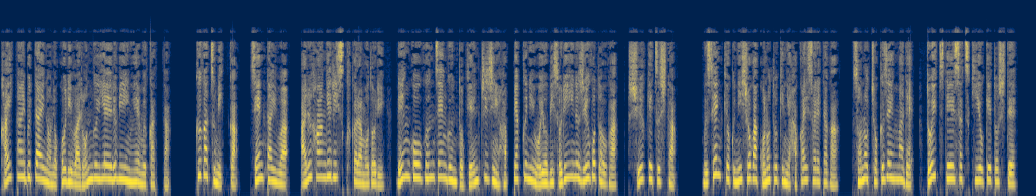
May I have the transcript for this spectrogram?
解体部隊の残りはロングイエールビーンへ向かった。9月3日、戦隊はアルハンゲリスクから戻り、連合軍全軍と現地人800人及びソリーヌ15頭が集結した。無線局2所がこの時に破壊されたが、その直前までドイツ偵察機よけとして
